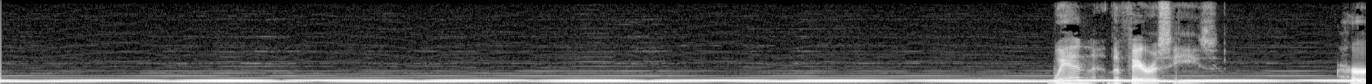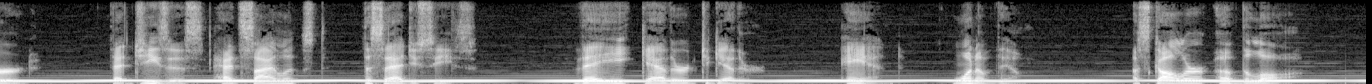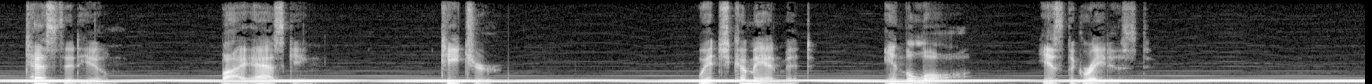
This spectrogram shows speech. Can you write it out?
When the Pharisees heard that Jesus had silenced the Sadducees, they gathered together, and one of them, a scholar of the law, tested him by asking, Teacher, which commandment in the law is the greatest?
